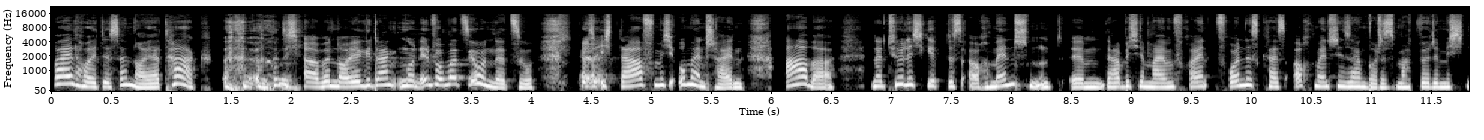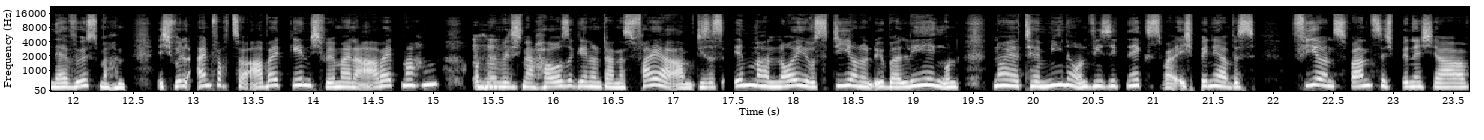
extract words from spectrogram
weil heute ist ein neuer Tag mhm. und ich habe neue Gedanken und Informationen dazu. Also ja. ich darf mich umentscheiden. Aber natürlich gibt es auch Menschen und ähm, da habe ich in meinem Freundeskreis auch Menschen, die sagen, boah, das macht, würde mich nervös machen. Ich will einfach zur Arbeit gehen, ich will meine Arbeit machen und mhm. dann will ich nach Hause gehen und dann ist Feierabend. Dieses immer neu justieren und überlegen und neue Termine und wie sieht nächstes, weil ich bin ja bis 24 bin ich ja,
